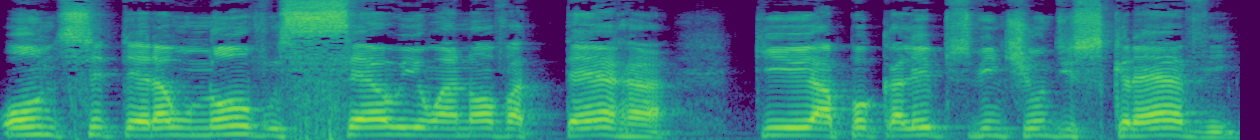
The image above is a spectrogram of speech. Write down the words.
onde se terá um novo céu e uma nova terra, que Apocalipse 21 descreve,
